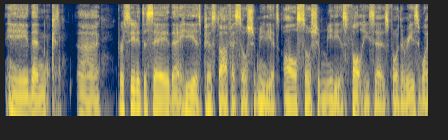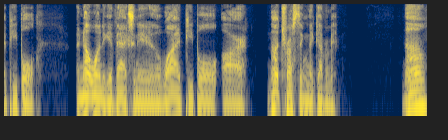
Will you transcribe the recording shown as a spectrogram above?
he then uh, proceeded to say that he is pissed off at social media. It's all social media's fault, he says, for the reason why people are not wanting to get vaccinated or why people are not trusting the government. No,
